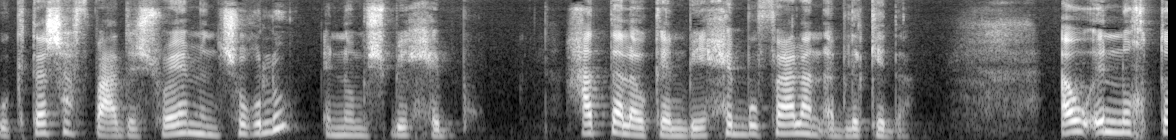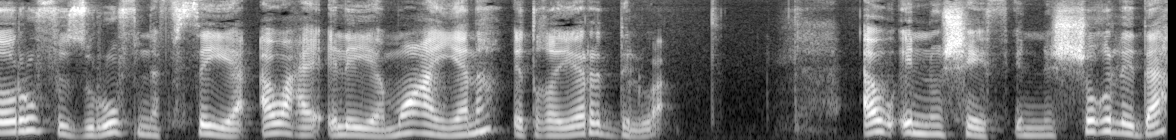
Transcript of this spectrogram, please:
واكتشف بعد شوية من شغله إنه مش بيحبه حتى لو كان بيحبه فعلا قبل كده أو إنه اختاره في ظروف نفسية أو عائلية معينة اتغيرت دلوقتي أو إنه شاف إن الشغل ده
